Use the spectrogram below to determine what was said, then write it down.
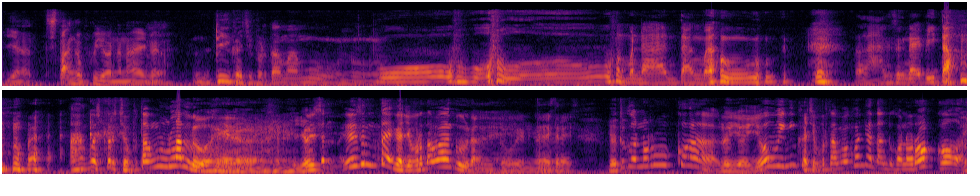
ya setanggap guyonan aja kayak di gaji pertamamu no. Wow, wow, menantang mau. Langsung naik pitam. aku kerja petang bulan loh Iya. ya sen ya sentek gaji pertama aku nah gituin kan terus terus. Ya tuh kono rokok ah lo yo yo wingi gaji pertama kan nyata tuh kono rokok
